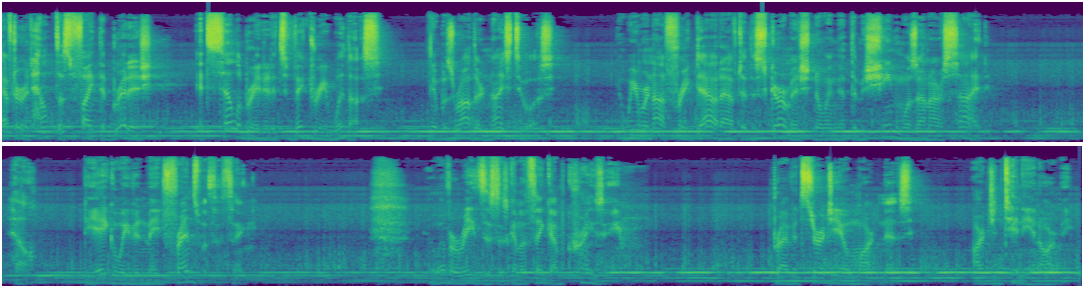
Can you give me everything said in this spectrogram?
After it helped us fight the British, it celebrated its victory with us. It was rather nice to us. We were not freaked out after the skirmish knowing that the machine was on our side. Hell, Diego even made friends with the thing. Whoever reads this is gonna think I'm crazy. Private Sergio Martinez, Argentinian Army.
